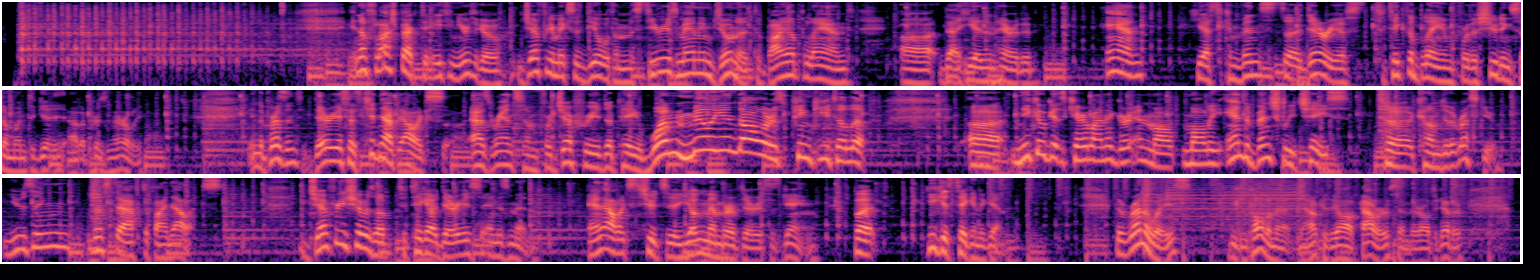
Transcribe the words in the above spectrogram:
In a flashback to 18 years ago, Jeffrey makes a deal with a mysterious man named Jonah to buy up land uh, that he had inherited, and he has to convince uh, Darius to take the blame for the shooting someone to get out of prison early. In the present, Darius has kidnapped Alex as ransom for Jeffrey to pay $1 million pinky to lip. Uh, Nico gets Karolina, Gert, and Mo- Molly, and eventually Chase to come to the rescue, using the staff to find Alex. Jeffrey shows up to take out Darius and his men, and Alex shoots a young member of Darius's gang, but he gets taken again. The Runaways, we can call them that now because they all have powers and they're all together,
